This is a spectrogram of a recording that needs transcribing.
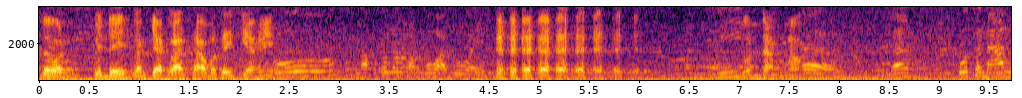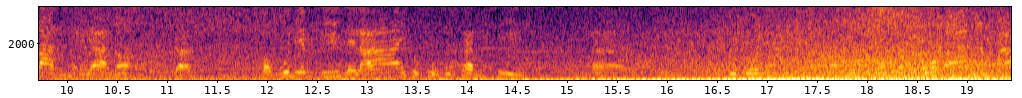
แล้วมันเป็นไงหลังจากร้านสาวมาใส่เสียให้ โอ้รับโทรศัพท์ประวัติด้วยนี่คนดังเนาะ เออร้านโฆษณาร้านให้ย่านเนาะก็ขอบคุณเอฟซีหลายๆทุกผู้ทุกท่านที่เอ่อ อุดหนุนโฆษณาหนึ่งมา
